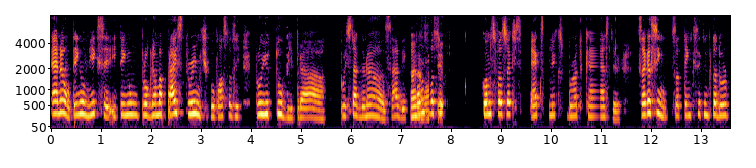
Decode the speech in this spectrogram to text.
É, não, tem o Mixer e tem um programa pra stream, tipo, eu posso fazer pro YouTube, pra, pro Instagram, sabe? Cara, Como se fosse, como se fosse Xflix Broadcaster. Só que assim, só tem que ser computador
